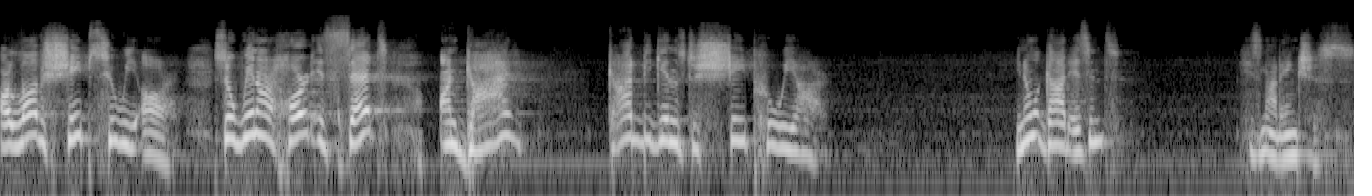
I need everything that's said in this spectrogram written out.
Our love shapes who we are. So when our heart is set on God, God begins to shape who we are. You know what God isn't? He's not anxious.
